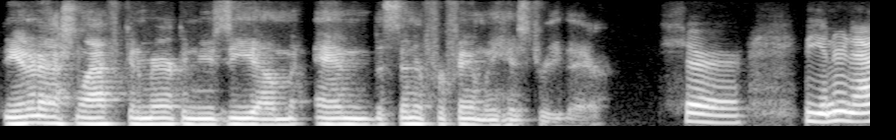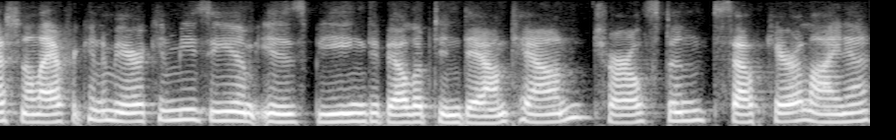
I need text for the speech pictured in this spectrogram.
the International African American Museum and the Center for Family History there. Sure. The International African American Museum is being developed in downtown Charleston, South Carolina,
